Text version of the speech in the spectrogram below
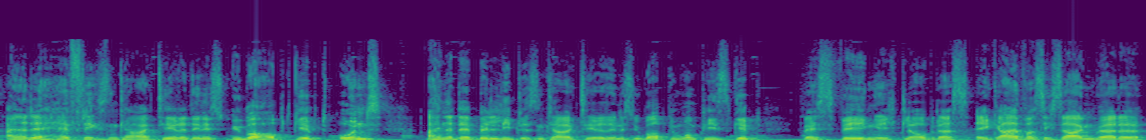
einer der heftigsten Charaktere, den es überhaupt gibt und einer der beliebtesten Charaktere, den es überhaupt in One Piece gibt, weswegen ich glaube, dass, egal was ich sagen werde,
